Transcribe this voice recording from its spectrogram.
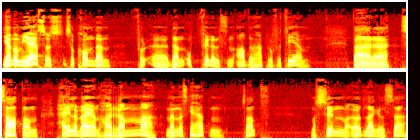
Gjennom Jesus så kom den, for, uh, den oppfyllelsen av denne profetien der uh, Satan hele veien har ramma menneskeheten sant? med synd, med ødeleggelse,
